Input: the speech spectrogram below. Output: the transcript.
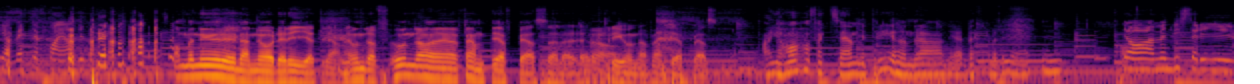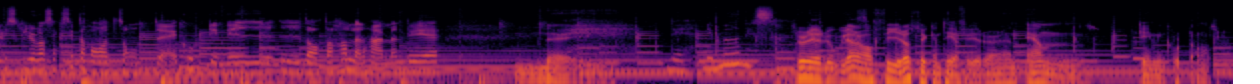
Jag, vet inte fan, jag har aldrig prövat. Ja men nu är det det där nörderiet igen. 100, 150 FPS eller Ja. 350 FPS. Ja, jag har faktiskt en med 300, jag är bättre med det. Ja men visst är det ju, visst skulle det vara sexigt att ha ett sånt eh, kort inne i, i datahallen här men det, Nej. det, det är munis. Tror det är roligare att ha fyra stycken T4 än en gamingkort av något slag.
